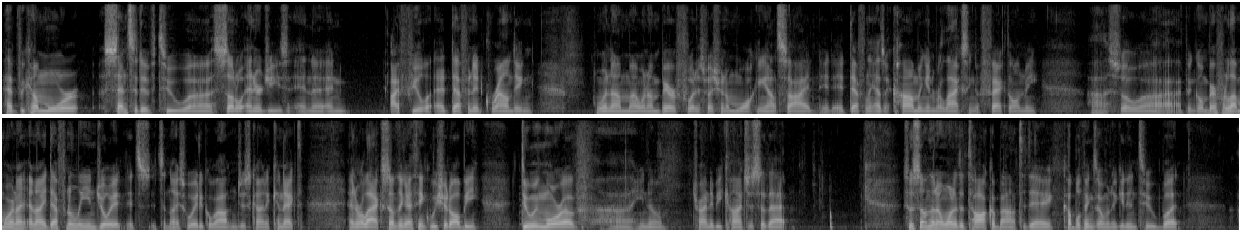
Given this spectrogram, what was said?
have become more sensitive to uh, subtle energies and uh, and I feel a definite grounding when I'm uh, when I'm barefoot, especially when I'm walking outside. It, it definitely has a calming and relaxing effect on me. Uh, so uh, I've been going barefoot a lot more, and I and I definitely enjoy it. It's it's a nice way to go out and just kind of connect and relax. Something I think we should all be doing more of. Uh, you know, trying to be conscious of that. So something I wanted to talk about today. A couple things I want to get into, but.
